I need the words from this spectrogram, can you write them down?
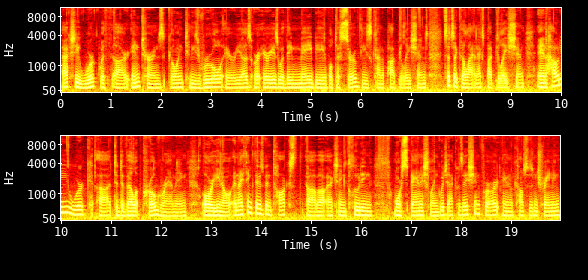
actually work with our interns going to these rural areas or areas where they may be able to serve these kind of populations, such like the Latinx population. And how do you work uh, to develop programming or, you know, and I think there's been talks uh, about actually including more Spanish language acquisition for our you know, counselors in training.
